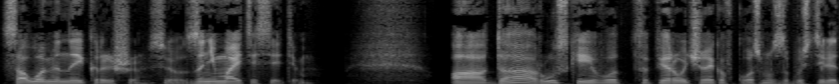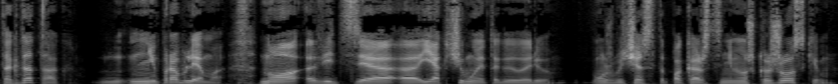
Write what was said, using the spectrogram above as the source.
Соломенные крыши. Все, занимайтесь этим. А, да, русские вот первого человека в космос запустили. Тогда так, не проблема. Но ведь э, э, я к чему это говорю? Может быть, сейчас это покажется немножко жестким,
